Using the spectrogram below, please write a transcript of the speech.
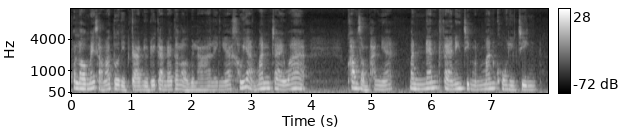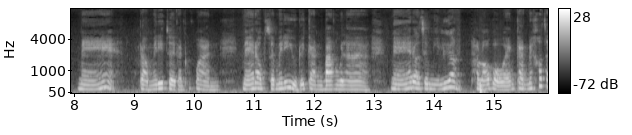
คนเราไม่สามารถตัวติดกันอยู่ด้วยกันได้ตลอดเวลาอะไรเงี้ยเขาอยากมั่นใจว่า ความสัมพันธ์เนี้ยมันแน่นแฟนจริง ๆ มันมั่นคงจริง ๆ แม้เราไม่ได้เจอกันทุกวัน แม้เราจะไม่ได้อยู่ด้วยกันบางเวลา แม้เราจะมีเรื่องทะเลาะเบาะแว้งกันไม่เข้าใจ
